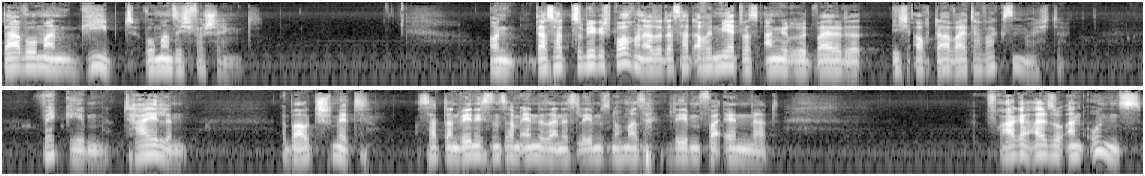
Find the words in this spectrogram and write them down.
Da, wo man gibt, wo man sich verschenkt. Und das hat zu mir gesprochen, also das hat auch in mir etwas angerührt, weil ich auch da weiter wachsen möchte. Weggeben, teilen. About Schmidt. Es hat dann wenigstens am Ende seines Lebens nochmal sein Leben verändert. Frage also an uns,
